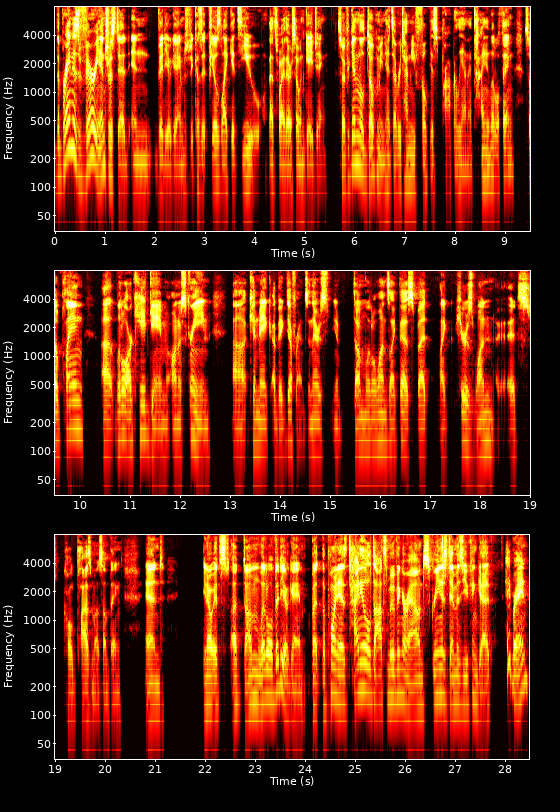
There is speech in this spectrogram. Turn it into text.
the brain is very interested in video games because it feels like it's you. That's why they're so engaging. So if you're getting little dopamine hits every time you focus properly on a tiny little thing, so playing a little arcade game on a screen uh, can make a big difference. And there's you know dumb little ones like this, but like here's one. It's called Plasma something, and you know it's a dumb little video game. But the point is, tiny little dots moving around, screen as dim as you can get. Hey brain,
